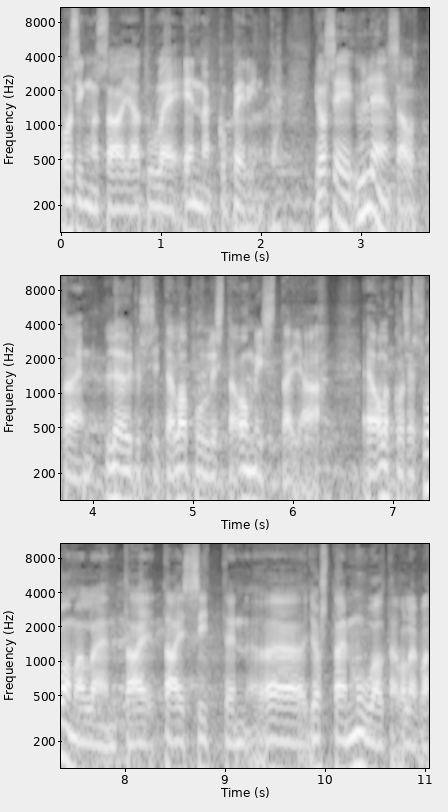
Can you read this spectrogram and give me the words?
osingonsaajaa, tulee ennakkoperintä. Jos ei yleensä ottaen löydy sitä lopullista omistajaa, ö, olkoon se suomalainen tai, tai sitten ö, jostain muualta oleva,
